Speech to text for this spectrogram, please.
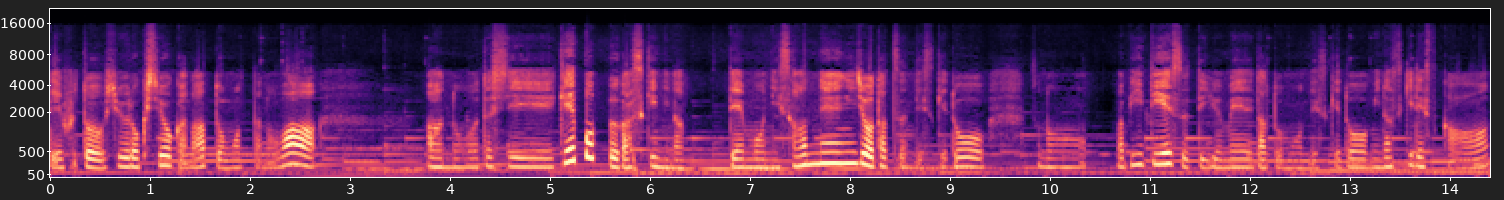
てふと収録しようかなと思ったのはあの私 K-POP が好きになってもう23年以上経つんですけどその、まあ、BTS って有名だと思うんですけどみんな好きですか？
